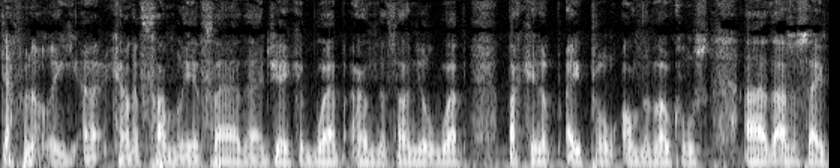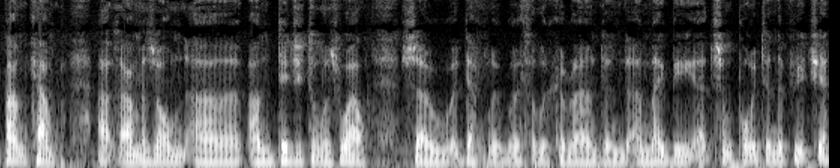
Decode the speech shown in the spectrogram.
definitely a kind of family affair there. Jacob Webb and Nathaniel Webb backing up April on the vocals. Uh, as I say, Bandcamp at Amazon uh, and digital as well. So definitely worth a look around and, and, maybe at some point in the future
